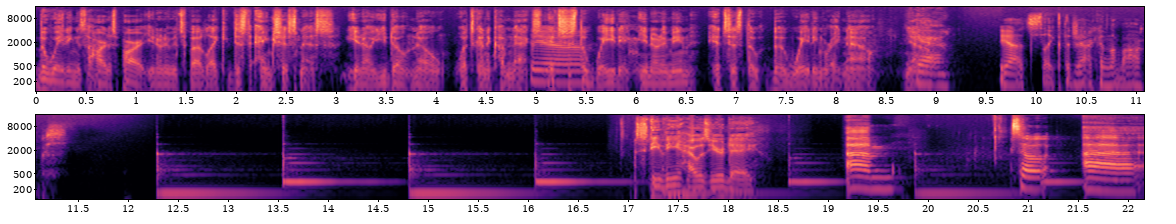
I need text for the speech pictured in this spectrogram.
the waiting is the hardest part. You know what I mean? It's about like just anxiousness. You know, you don't know what's going to come next. It's just the waiting. You know what I mean? It's just the the waiting right now. Yeah. Yeah. Yeah, it's like the Jack in the Box. Stevie, how was your day? Um, so uh,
